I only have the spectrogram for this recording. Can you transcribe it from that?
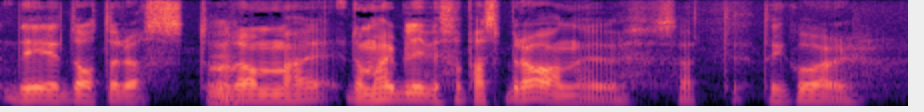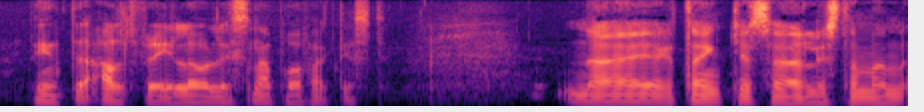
Det är datorröst. Mm. Och de, har- de har ju blivit så pass bra nu. Så att det går, det är inte allt för illa att lyssna på faktiskt. nej, jag tänker så här. Lyssnar man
